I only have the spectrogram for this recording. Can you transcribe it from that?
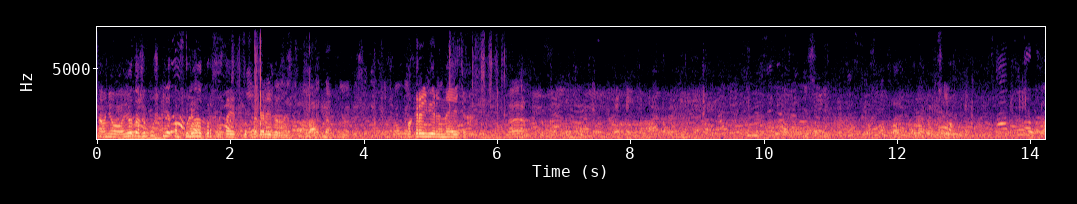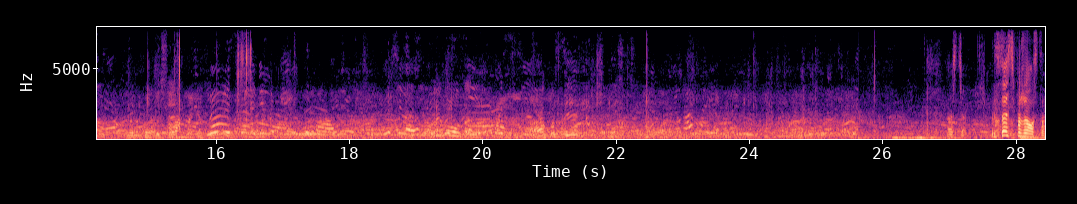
А у него, у него даже пушки нет, там пулемет просто стоит крупнокалиберный. По крайней мере, на этих. Да снять. Ну и сегодня. Ну сегодня. Прыгнул так. Опусти. Настя, представьте, пожалуйста,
